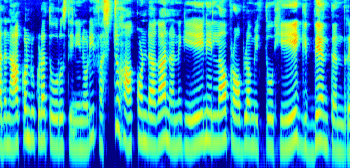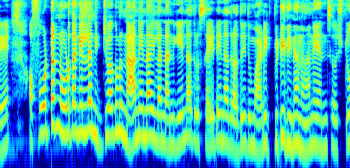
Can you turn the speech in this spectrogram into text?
ಅದನ್ನು ಹಾಕ್ಕೊಂಡು ಕೂಡ ತೋರಿಸ್ತೀನಿ. ನೋಡಿ ಫಸ್ಟು ಹಾಕ್ಕೊಂಡಾಗ ನನಗೆ ಏನೆಲ್ಲ ಪ್ರಾಬ್ಲಮ್ ಇತ್ತು. ಹೇಗಿದ್ದೆ ಅಂತಂದರೆ, ಆ ಫೋಟೋ ನೋಡಿದಾಗೆಲ್ಲ ನಿಜವಾಗಲೂ ನಾನೇನಾ ಇಲ್ಲ, ನನಗೇನಾದರೂ ಸೈಡ್ ಏನಾದರೂ ಅದು ಇದು ಮಾಡಿ ಇಟ್ಬಿಟ್ಟಿದ್ದೀನ ನಾನೇ ಅನಿಸೋಷ್ಟು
